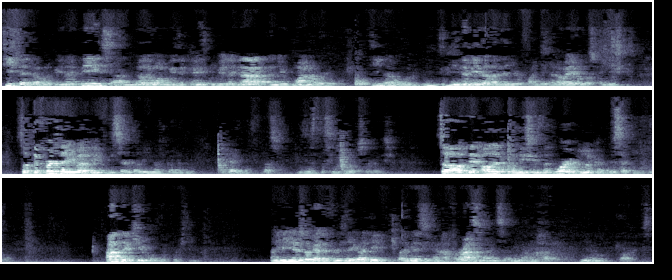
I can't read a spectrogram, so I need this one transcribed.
t theta will be like this, and the other one with the case will be like that, and your one over theta will to be in the middle, and then you're. You can obey all those conditions. So the first derivative is certainly not going to do. Okay? That's just a simple observation. So the other conditions that work, you look at the second one, And the cube of the first derivative. And if you just look at the first derivative, I guess you can have resonance and, and have, you know, products.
